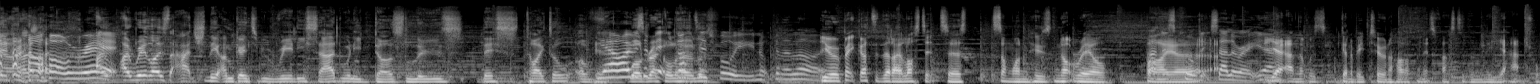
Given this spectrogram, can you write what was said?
Yeah, did. I was like- Oh, I, Rick. I realised that actually I'm going to be really sad when he does lose this title of the world record. yeah, I was world a bit record gutted holder. for you, not going to lie. You were a bit gutted that I lost it to someone who's not real by and it's uh, called Accelerate, yeah. yeah, and that was going to be two and a half minutes faster than the actual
